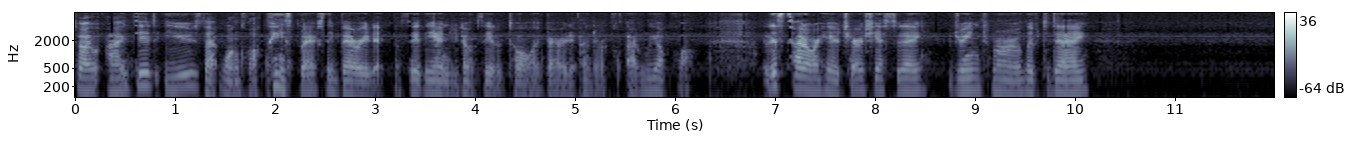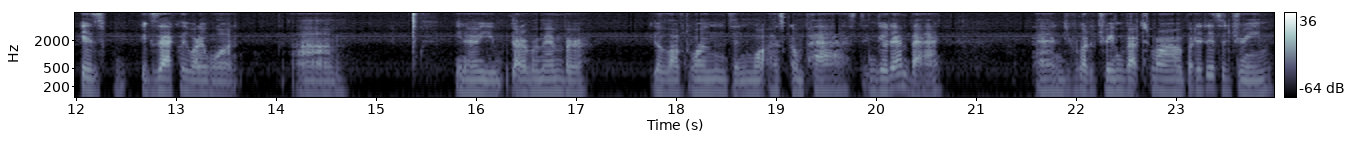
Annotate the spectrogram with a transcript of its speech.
So I did use that one clock piece, but I actually buried it. You'll see at the end, you don't see it at all. I buried it under a, a real clock. This title right here, Cherish Yesterday, Dream Tomorrow, Live Today, is exactly what I want. Um, you know, you've got to remember your loved ones and what has gone past, and good and bad. And you've got to dream about tomorrow, but it is a dream.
